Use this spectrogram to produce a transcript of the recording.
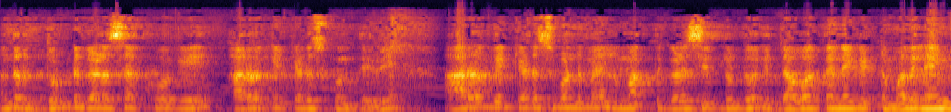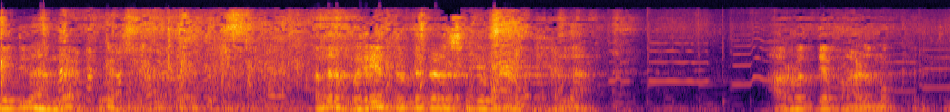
ಅಂದ್ರೆ ದುಡ್ಡು ಗಳಿಸಕ್ ಹೋಗಿ ಆರೋಗ್ಯ ಕೆಡಿಸ್ಕೊಂತೀವಿ. ಆರೋಗ್ಯ ಕೆಡಿಸ್ಕೊಂಡ ಮೇಲೆ ಮತ್ತೆ ಗಳಿಸಿದ ದುಡ್ಡು ಹೋಗಿ ದವಾಖಾನೆಗಿಟ್ಟು ಮೊದಲು ಹೆಂಗಿದ್ವಿ ಹಂಗಾಗ್ತೀವಿ ಅಂದ್ರೆ ಬರೀ ದುಡ್ಡು ಗಳಿಸೋದು ಅಲ್ಲ. ಆರೋಗ್ಯ ಬಹಳ ಮುಖ್ಯ ಇರ್ತೈತಿ.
